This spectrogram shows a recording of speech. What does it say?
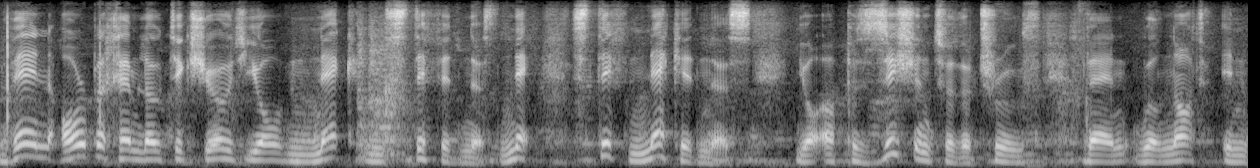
then orbechem lo shows your neck stiffness, neck stiff neckedness, your opposition to the truth, then will not in,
